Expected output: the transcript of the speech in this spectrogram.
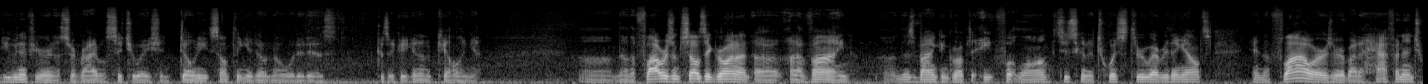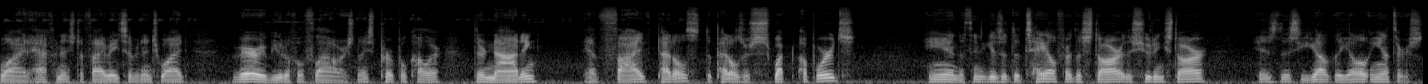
even if you're in a survival situation, don't eat something you don't know what it is because it could end up killing you. Um, now the flowers themselves, they grow on a, uh, on a vine. Uh, this vine can grow up to eight foot long. It's just going to twist through everything else and the flowers are about a half an inch wide, half an inch to five eighths of an inch wide. Very beautiful flowers, nice purple color. They're nodding. They have five petals. The petals are swept upwards, and the thing that gives it the tail for the star, the shooting star, is this yellow, the yellow anthers.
